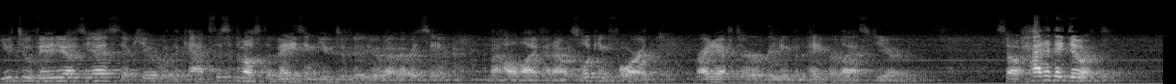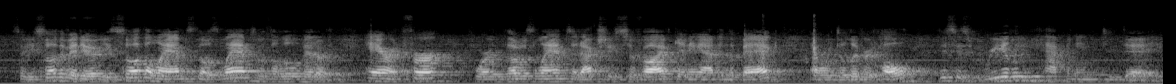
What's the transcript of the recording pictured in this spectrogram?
YouTube videos, yes, they're cute with the cats. This is the most amazing YouTube video I've ever seen in my whole life, and I was looking for it right after reading the paper last year. So, how did they do it? So, you saw the video, you saw the lambs, those lambs with a little bit of hair and fur were those lambs that actually survived getting out of the bag and were delivered whole. This is really happening today.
